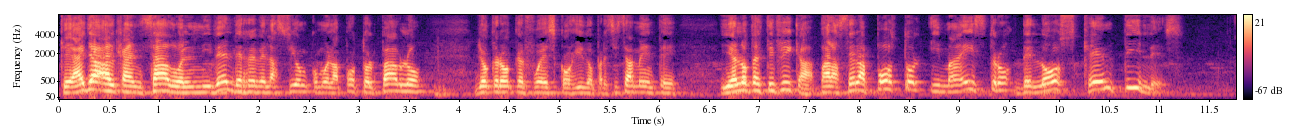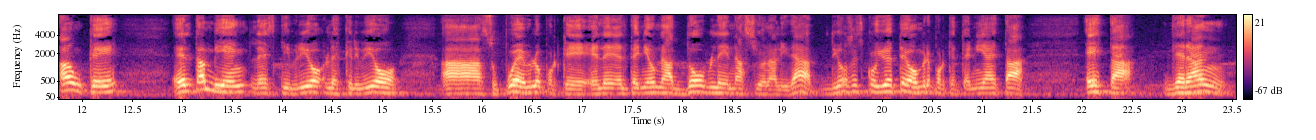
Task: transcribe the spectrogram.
que haya alcanzado el nivel de revelación como el apóstol Pablo, yo creo que él fue escogido precisamente, y él lo testifica, para ser apóstol y maestro de los gentiles. Aunque él también le escribió, le escribió a su pueblo porque él, tenía una doble nacionalidad. Dios escogió a este hombre porque tenía esta, esta gran,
